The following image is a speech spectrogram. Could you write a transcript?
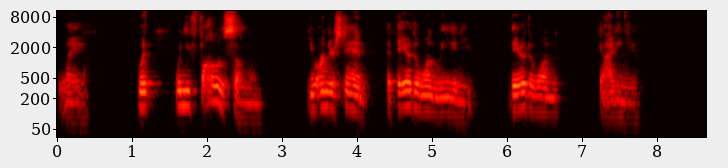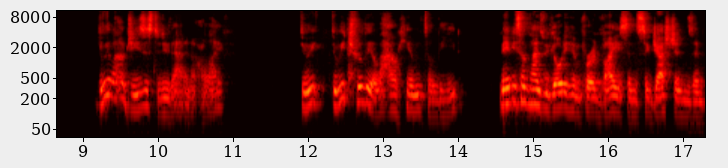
way. When, when you follow someone, you understand that they are the one leading you. They're the one guiding you. Do we allow Jesus to do that in our life? Do we, do we truly allow Him to lead? Maybe sometimes we go to him for advice and suggestions and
